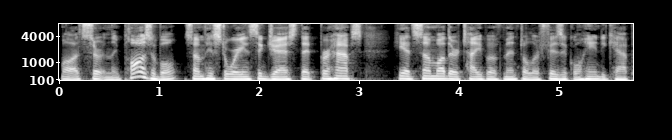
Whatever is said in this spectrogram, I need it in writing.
While it's certainly plausible, some historians suggest that perhaps he had some other type of mental or physical handicap.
